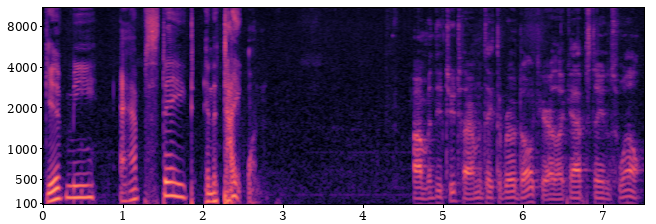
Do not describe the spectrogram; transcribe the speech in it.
Give me App State in a tight one. I'm with you two Tyler. I'm going to take the road dog here. I like App State as well.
